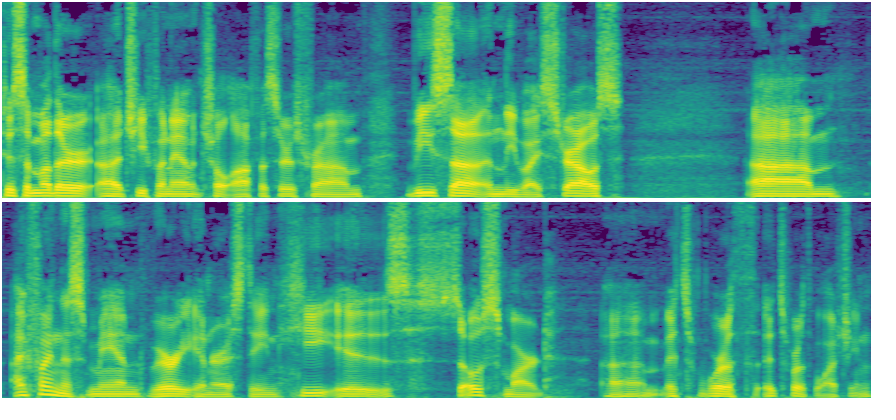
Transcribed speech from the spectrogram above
to some other uh, Chief Financial Officers from Visa and Levi Strauss. Um, I find this man very interesting. He is so smart. Um, it's worth it's worth watching.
